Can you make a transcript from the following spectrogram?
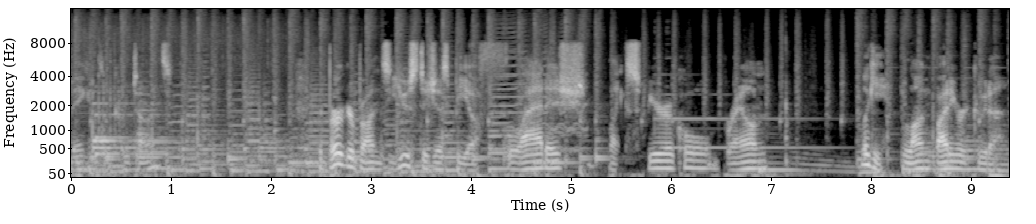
bacon, and croutons. The burger buns used to just be a flattish, like spherical, brown. Looky, long body rakuta.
